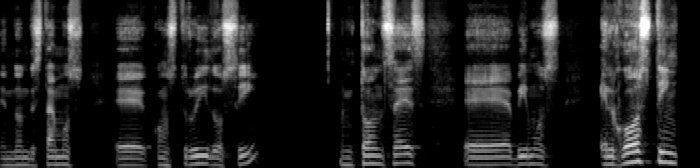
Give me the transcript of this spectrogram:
en donde estamos eh, construidos, ¿sí? Entonces, eh, vimos el ghosting,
